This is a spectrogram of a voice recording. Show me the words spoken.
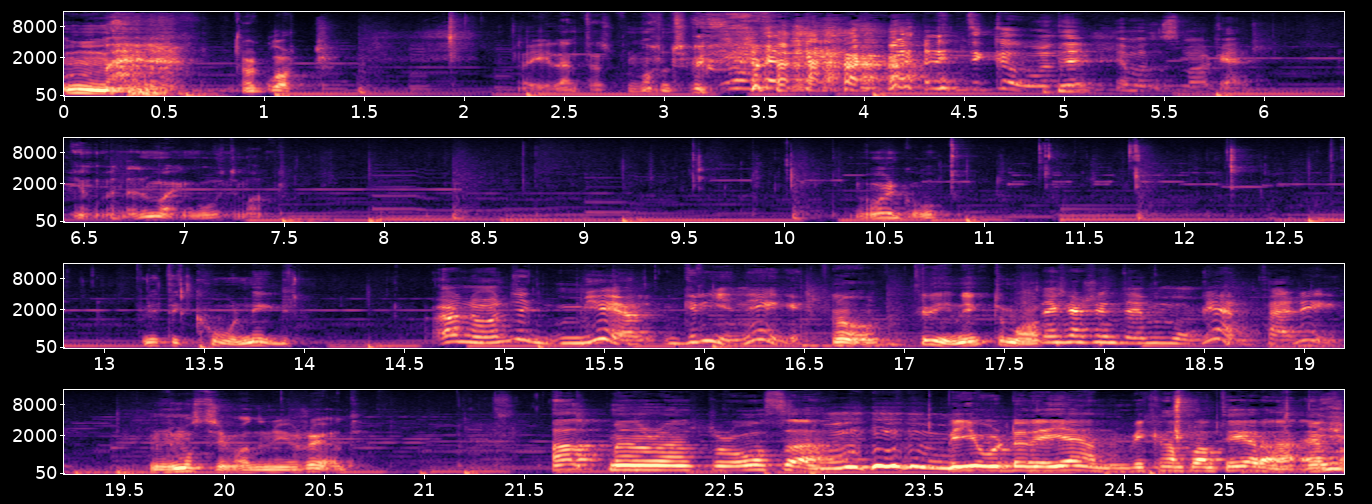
Mm, vad gott. Jag gillar inte ens tomat. Den är inte god. Jag måste smaka. jo, men den var en god tomat. Den var god. Lite kornig. Ja, den var lite mjöl, grinig. Ja, grinig tomat. Den kanske inte är mogen, färdig. Men det måste den vara, den är ju röd. Allt med orange och rosa. Vi gjorde det igen. Vi kan plantera. En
